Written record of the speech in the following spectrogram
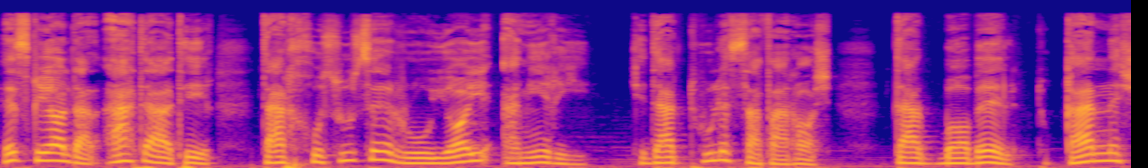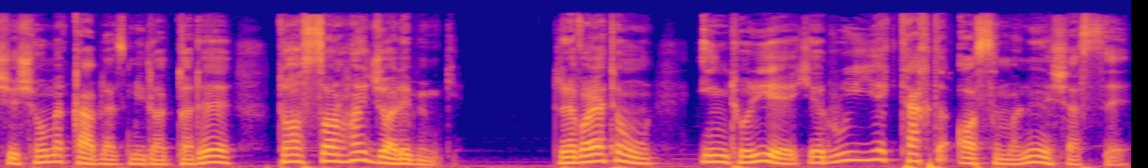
حزقیال در عهد عتیق در خصوص رویای عمیقی که در طول سفرهاش در بابل تو قرن ششم قبل از میلاد داره داستانهای جالبی میگه. روایت اون اینطوریه که روی یک تخت آسمانی نشسته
